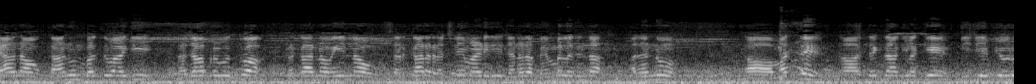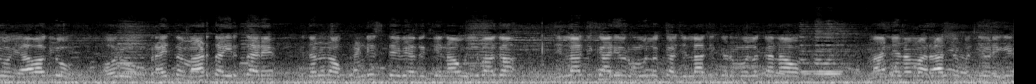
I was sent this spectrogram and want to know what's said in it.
ಯಾವ ನಾವು ಕಾನೂನುಬದ್ಧವಾಗಿ ಪ್ರಜಾಪ್ರಭುತ್ವ ಪ್ರಕಾರ ನಾವು ಏನ್ ನಾವು ಸರ್ಕಾರ ರಚನೆ ಮಾಡಿದೀವಿ, ಜನರ ಬೆಂಬಲದಿಂದ ಅದನ್ನು ಮತ್ತೆ ತೆಗೆದಾಕ್ಲಕ್ಕೆ ಬಿಜೆಪಿಯವರು ಯಾವಾಗಲೂ ಅವರು ಪ್ರಯತ್ನ ಮಾಡ್ತಾ ಇರ್ತಾರೆ. ಇದನ್ನು ನಾವು ಖಂಡಿಸ್ತೇವೆ. ಅದಕ್ಕೆ ನಾವು ಇವಾಗ ಜಿಲ್ಲಾಧಿಕಾರಿಯವರ ಮೂಲಕ ಜಿಲ್ಲಾಧಿಕಾರಿ ಮೂಲಕ ನಾವು ಮಾನ್ಯ ನಮ್ಮ ರಾಷ್ಟ್ರಪತಿಯವರಿಗೆ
